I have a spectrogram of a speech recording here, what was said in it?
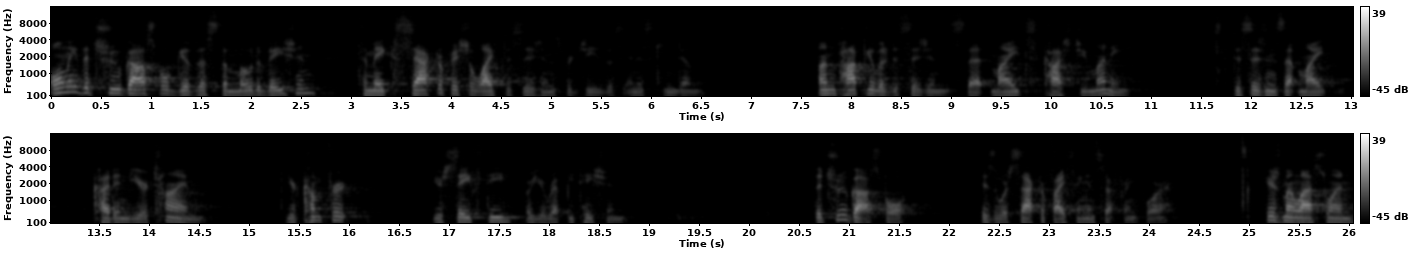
Only the true gospel gives us the motivation to make sacrificial life decisions for Jesus and his kingdom. Unpopular decisions that might cost you money, decisions that might cut into your time, your comfort, your safety, or your reputation. The true gospel is worth sacrificing and suffering for. Here's my last one.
